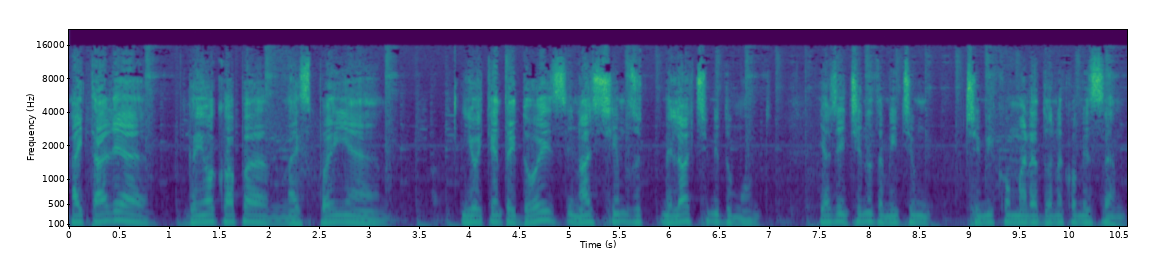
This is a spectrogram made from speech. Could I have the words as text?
A Itália ganhou a Copa na Espanha em 82 e nós tínhamos o melhor time do mundo. E a Argentina também tinha um time com Maradona começando,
